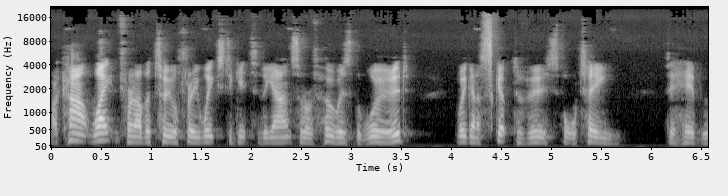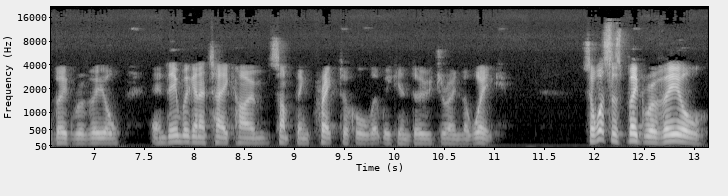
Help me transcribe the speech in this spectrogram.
I can't wait for another two or three weeks to get to the answer of who is the Word. We're going to skip to verse 14 to have the big reveal, and then we're going to take home something practical that we can do during the week. So, what's this big reveal?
